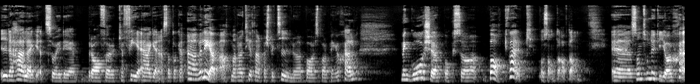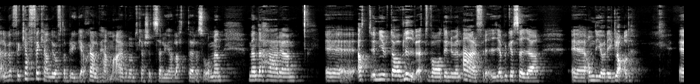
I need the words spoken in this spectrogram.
i det här läget så är det bra för kaféägaren så att de kan överleva, att man har ett helt annat perspektiv nu att bara spara pengar själv. Men gå och köp också bakverk och sånt av dem. Eh, sånt som du inte gör själv. För kaffe kan du ofta brygga själv hemma, även om du kanske inte säljer en latte eller så. Men, men det här eh, att njuta av livet, vad det nu än är för dig. Jag brukar säga eh, om det gör dig glad. Eh,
